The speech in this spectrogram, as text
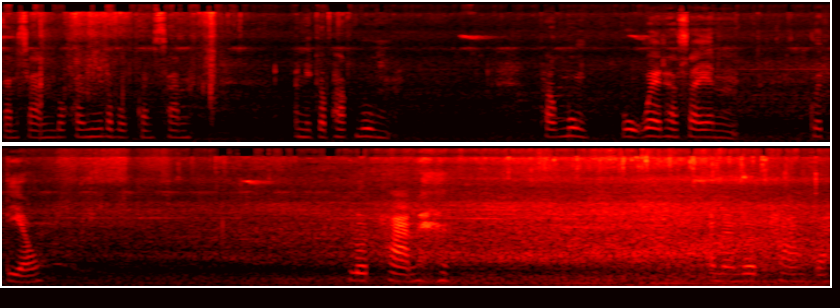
กันสั่นบ่ค่อยมีระบบกันสั่นอันนี้ก็ผักบุ้งผักบุ้งปลูกไว้ถ้าใส่อันก๋วยเตี๋ยว รถผ่าน อันนั้นรถผ่านจ้ะ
